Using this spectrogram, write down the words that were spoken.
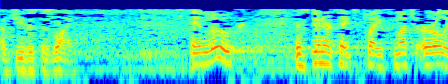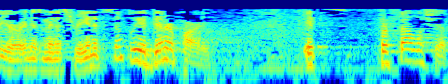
of Jesus' life. In Luke, this dinner takes place much earlier in his ministry, and it's simply a dinner party. It's for fellowship,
